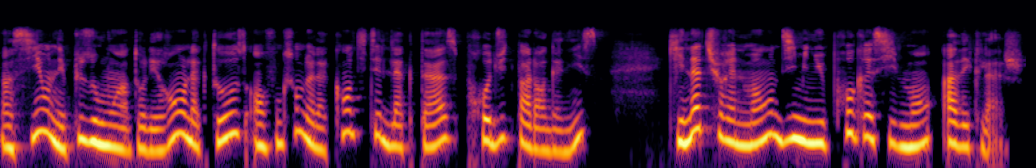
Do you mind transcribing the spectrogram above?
Ainsi, on est plus ou moins intolérant au lactose en fonction de la quantité de lactase produite par l'organisme, qui naturellement diminue progressivement avec l'âge.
